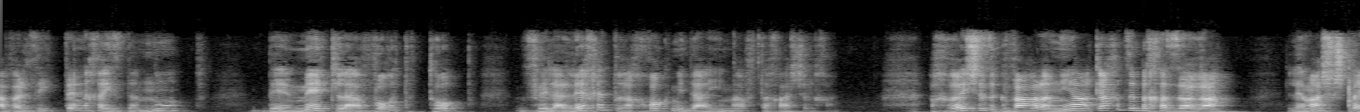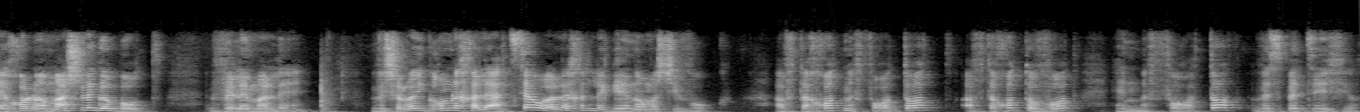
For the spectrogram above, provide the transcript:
אבל זה ייתן לך הזדמנות באמת לעבור את ה top וללכת רחוק מדי עם ההבטחה שלך. אחרי שזה כבר על הנייר, קח את זה בחזרה למשהו שאתה יכול ממש לגבות ולמלא, ושלא יגרום לך להיעצר או ללכת לגיהנום השיווק. הבטחות מפורטות, הבטחות טובות, הן מפורטות וספציפיות.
